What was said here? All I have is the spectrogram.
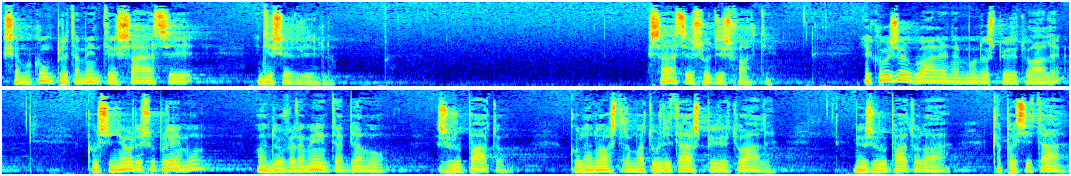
siamo completamente sazi di servirlo, sazi e soddisfatti. E così è uguale nel mondo spirituale. Col Signore Supremo, quando veramente abbiamo sviluppato con la nostra maturità spirituale, abbiamo sviluppato la capacità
